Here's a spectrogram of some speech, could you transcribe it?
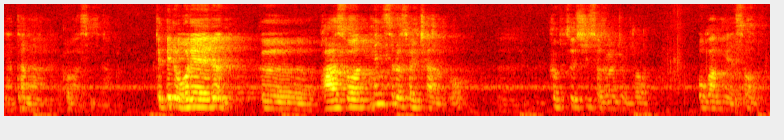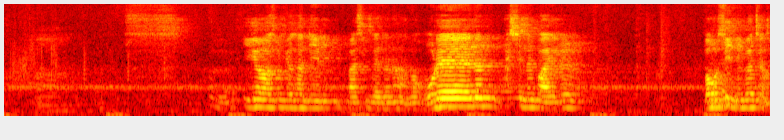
나타날 것 같습니다. 특별히 올해는 그 과수원 펜스를 설치하고 어, 급수 시설을 좀 더 보강해서 어, 어, 이경화 선교사님 말씀대로는 아마 올해는 맛있는 과일을 먹을 수 있는 거죠.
